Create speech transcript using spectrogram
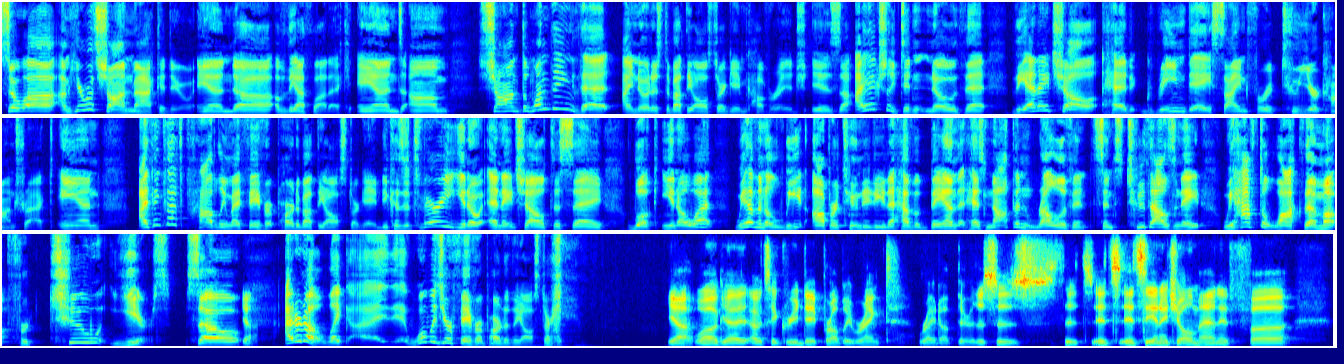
So uh, I'm here with Sean McIndoe and uh, of the Athletic, and um, Sean, the one thing that I noticed about the All Star Game coverage is uh, I actually didn't know that the NHL had Green Day signed for a two year contract, and I think that's probably my favorite part about the All Star game because it's very, you know, NHL to say, look, you know what? We have an elite opportunity to have a band that has not been relevant since 2008. We have to lock them up for two years. So, yeah. I don't know. Like, uh, what was your favorite part of the All Star game? Yeah, well, yeah, I would say Green Day probably ranked right up there. This is it's it's it's the NHL, man. If uh,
